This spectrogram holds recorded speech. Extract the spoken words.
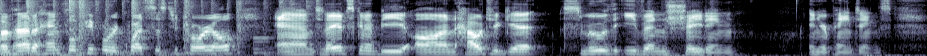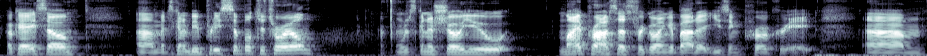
So I've had a handful of people request this tutorial, and today it's going to be on how to get smooth, even shading in your paintings. Okay, so um, it's going to be a pretty simple tutorial. I'm just going to show you my process for going about it using Procreate. Um,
